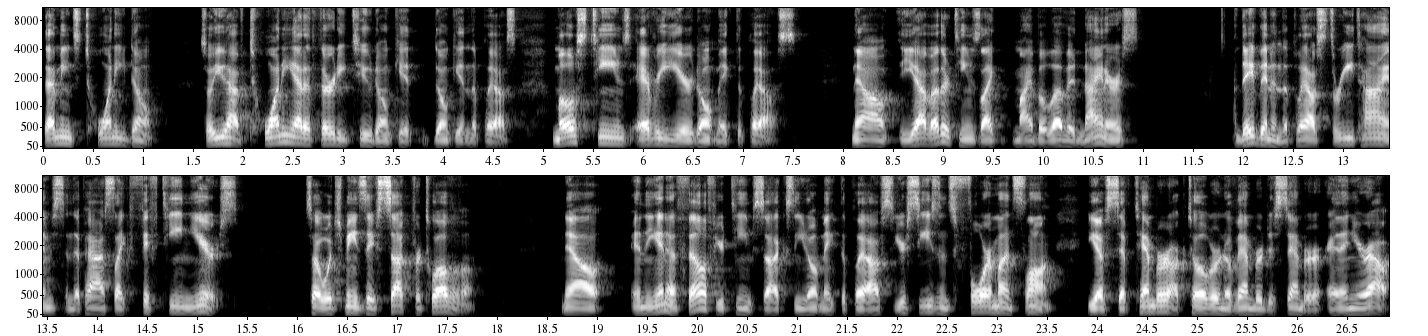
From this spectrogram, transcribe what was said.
That means 20 don't. So you have 20 out of 32 don't get don't get in the playoffs. Most teams every year don't make the playoffs. Now, you have other teams like my beloved Niners. They've been in the playoffs 3 times in the past like 15 years. So which means they've sucked for 12 of them. Now, in the NFL, if your team sucks and you don't make the playoffs, your season's four months long. You have September, October, November, December, and then you're out.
